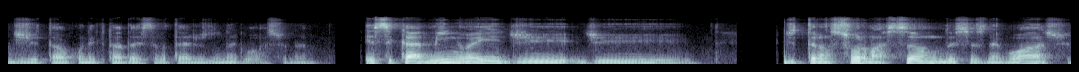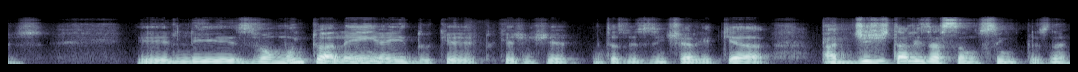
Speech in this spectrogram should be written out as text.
digital conectada à estratégia do negócio, né? Esse caminho aí de, de de transformação desses negócios, eles vão muito além aí do que, do que a gente muitas vezes enxerga, que é a, a digitalização simples, né?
